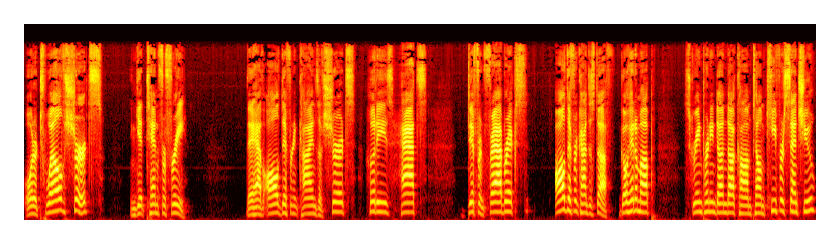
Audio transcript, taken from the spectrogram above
Order 12 shirts and get 10 for free. They have all different kinds of shirts, hoodies, hats, different fabrics, all different kinds of stuff. Go hit them up, screenprintingdone.com. Tell them Keefer sent you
